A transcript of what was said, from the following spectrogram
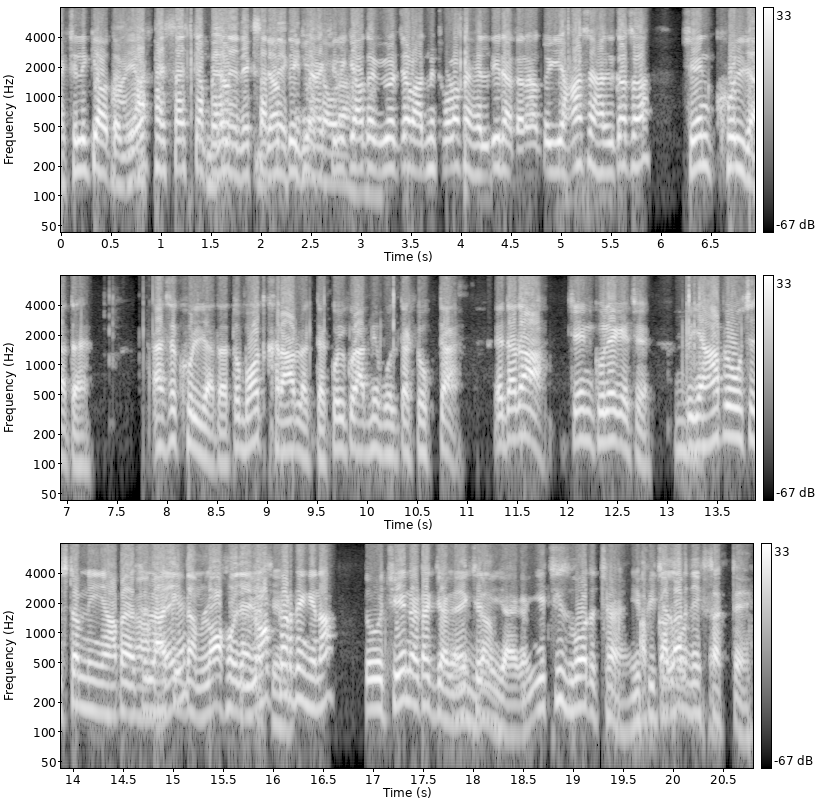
एक्चुअली क्या होता हाँ, है अट्ठाईस साइज़ का पेन है देख सकते हैं देखिए एक्चुअली क्या होता है व्यूअर जब आदमी थोड़ा सा हेल्दी रहता है ना तो यहाँ से हल्का सा चेन खुल जाता है। ऐसे खुल जाता है तो बहुत खराब लगता है। कोई कोई आदमी बोलता है टोकता है ए दादा चेन खुलेगे चे तो यहाँ पे वो सिस्टम नहीं यहाँ पे ऐसे हाँ, लाके एकदम लॉक हो जाएगा लॉक कर देंगे ना तो चेन अटक जाएगा नीचे एकदम। नहीं जाएगा। ये चीज़ बहुत अच्छा है ये फीचर कलर देख सकते हैं।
